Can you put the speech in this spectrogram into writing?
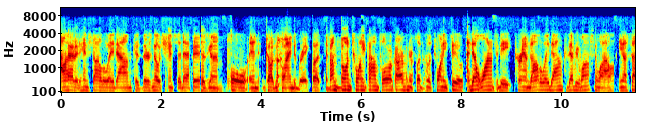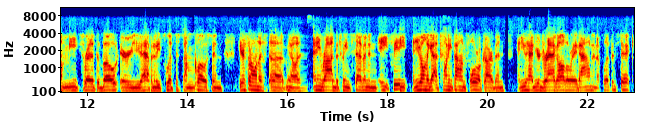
I'll have it hinged all the way down because there's no chance that that fish is going to pull and cause my line to break. But if I'm going 20 pound fluorocarbon or flipping with 22, I don't want it to be crammed all the way down because every once in a while, you know, something eats right at the boat or you happen to be flipped to something close and you're throwing a, uh, you know, any rod between seven and eight feet and you've only got 20 pound fluorocarbon and you have your drag all the way down in a flipping stick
